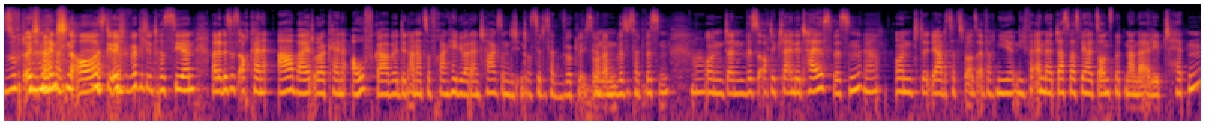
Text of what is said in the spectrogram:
sucht euch Menschen aus, die euch wirklich interessieren, weil dann ist es auch keine Arbeit oder keine Aufgabe, den anderen zu fragen, hey, wie war dein Tag, sondern dich interessiert es halt wirklich so. Genau. Und dann wirst du es halt wissen. Und dann wirst du auch die kleinen Details wissen. Und ja, das hat sich bei uns einfach nie, nie verändert. Das, was wir halt sonst miteinander erlebt hätten,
